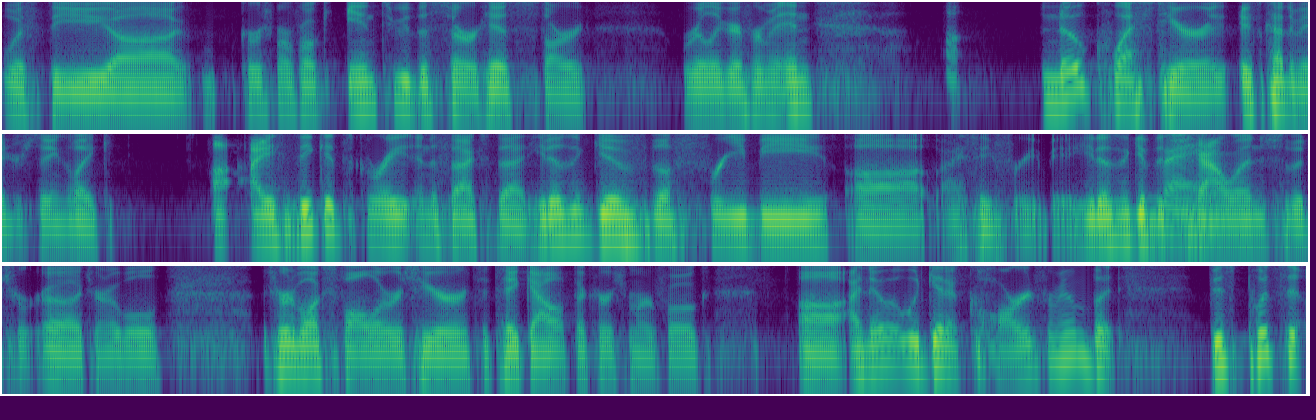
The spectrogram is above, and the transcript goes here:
with the uh, Curse Merfolk into the Sir Hiss start, really great for me. And uh, no quest here is kind of interesting. Like, I- think it's great in the fact that he doesn't give the freebie. Uh, I say freebie. He doesn't give the Right. challenge to the uh, Chernabog followers here to take out the Curse Merfolk. Uh, I know it would get a card from him, but this puts it,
